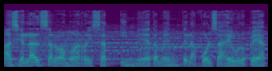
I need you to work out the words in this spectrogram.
hacia el alza. Lo vamos a revisar inmediatamente. Las bolsas europeas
